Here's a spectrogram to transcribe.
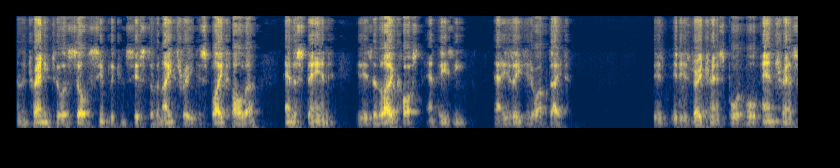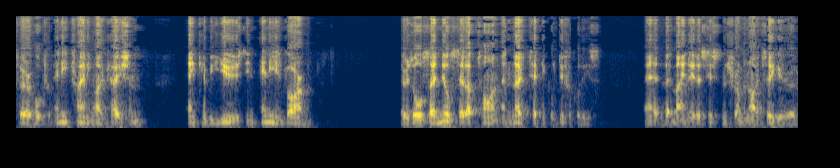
and the training tool itself simply consists of an A3 display folder and a stand. It is a low cost and easy and is easy to update. It is very transportable and transferable to any training location and can be used in any environment. There is also nil setup time and no technical difficulties uh, that may need assistance from an IT guru.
